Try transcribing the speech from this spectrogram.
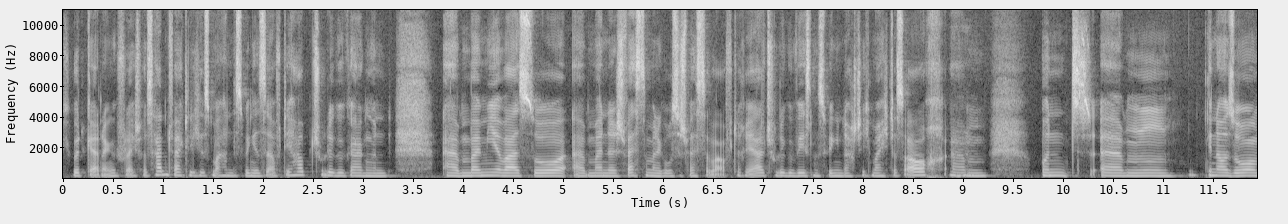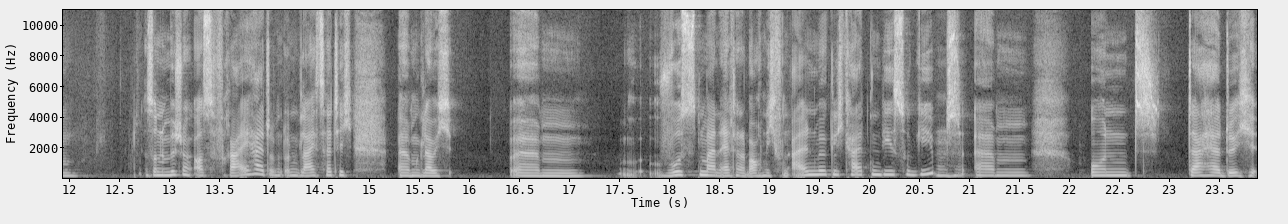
ich würde gerne vielleicht was Handwerkliches machen, deswegen ist er auf die Hauptschule gegangen. Und ähm, bei mir war es so, äh, meine Schwester, meine große Schwester war auf der Realschule gewesen, deswegen dachte ich, mache ich das auch. Mhm. Ähm, und ähm, genau so, so eine Mischung aus Freiheit und, und gleichzeitig, ähm, glaube ich, ähm, wussten meine Eltern aber auch nicht von allen Möglichkeiten, die es so gibt. Mhm. und daher durch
